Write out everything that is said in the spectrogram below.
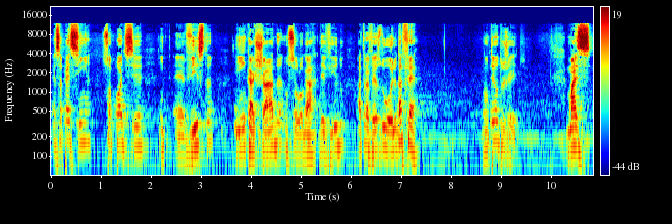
Essa pecinha só pode ser é, vista e encaixada no seu lugar devido através do olho da fé. Não tem outro jeito. Mas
